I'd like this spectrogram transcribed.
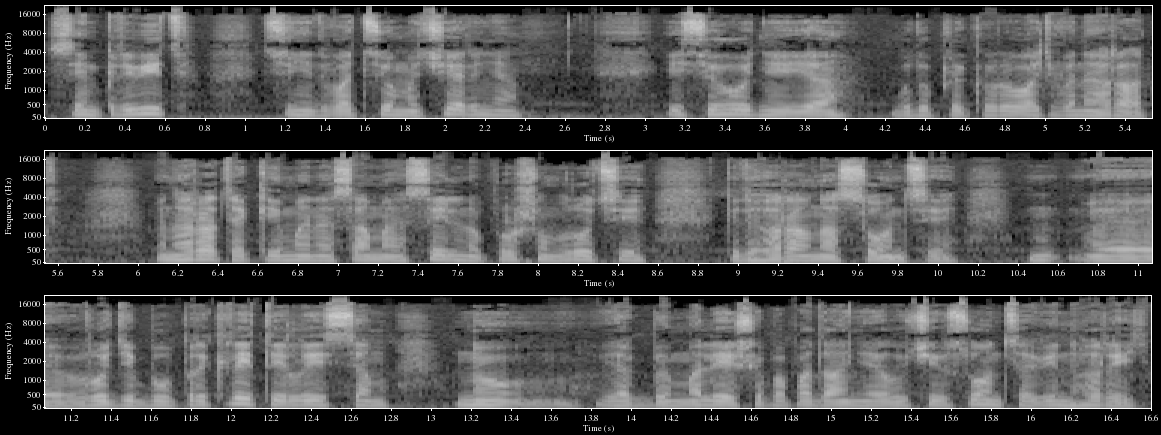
Всім привіт! Сьогодні 27 червня. І сьогодні я буду прикорувати виноград. Виноград, який в мене саме сильно в прошлому році підгорав на сонці. Е, вроді був прикритий листям, ну якби малейше попадання лучів сонця, він горить.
